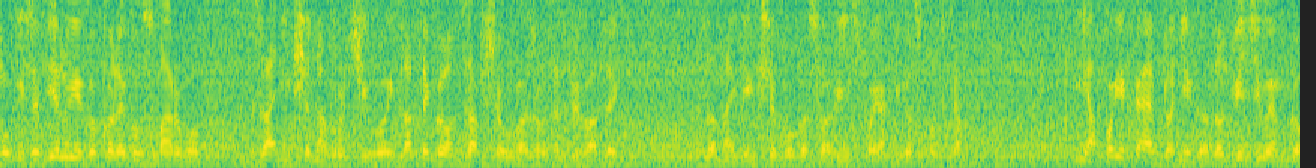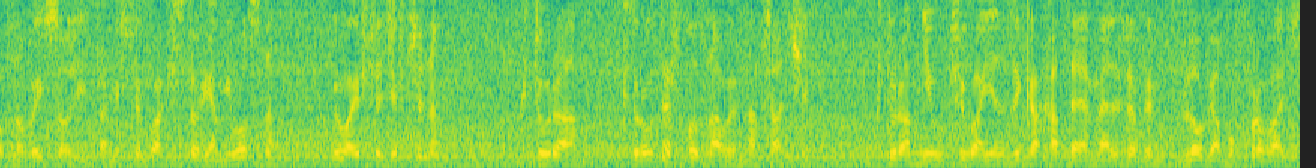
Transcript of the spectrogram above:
Mówi, że wielu jego kolegów zmarło, zanim się nawróciło i dlatego on zawsze uważał ten wypadek za największe błogosławieństwo, jakiego spotkał. Ja pojechałem do niego, odwiedziłem go w Nowej Soli, tam jeszcze była historia miłosna, była jeszcze dziewczyna, która, którą też poznałem na czacie, która mnie uczyła języka HTML, żebym bloga mógł prowadzić.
